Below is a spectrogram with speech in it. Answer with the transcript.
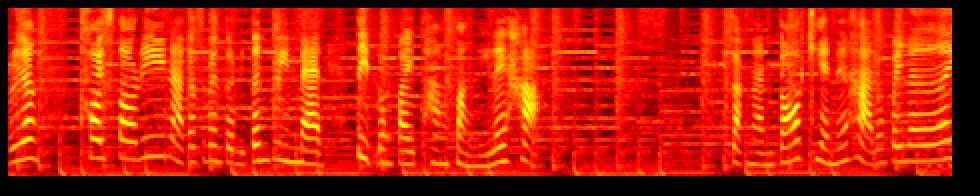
เรื่อง Toy Story นะก็จะเป็นตัว Little Green Man ติดลงไปทางฝั่งนี้เลยค่ะ จากนั้นก็เขียนเนื้อหาลงไปเลย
